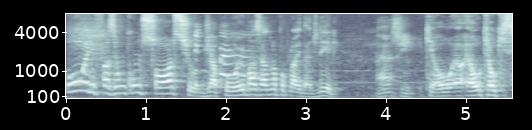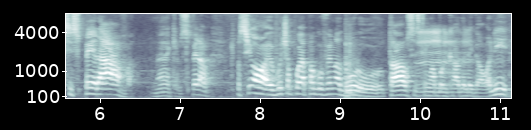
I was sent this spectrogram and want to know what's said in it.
Ou ele fazer um consórcio de apoio baseado na popularidade dele. Né? Sim. Que, é o, é, é o, que é o que se esperava. Né? Que se esperava. Tipo assim, ó, eu vou te apoiar pra governador, ou tal, vocês têm uma bancada legal ali,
